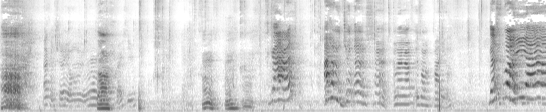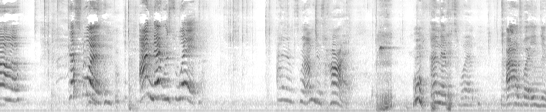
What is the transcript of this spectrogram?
Ah, I can show you. Uh. Spicy. mm, mm, mm. Guys, I haven't drank that in a second, and my mouth is on fire. Guess what? Yeah. Guess what? I never sweat. I never sweat. I'm just hot. Woo. I never sweat. I don't sweat either.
